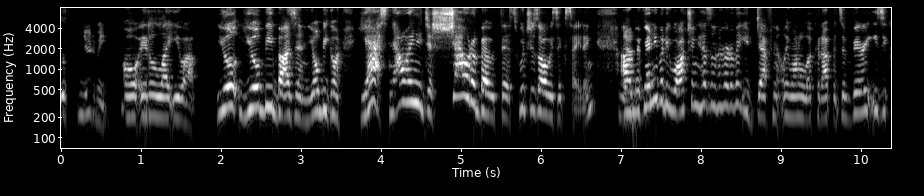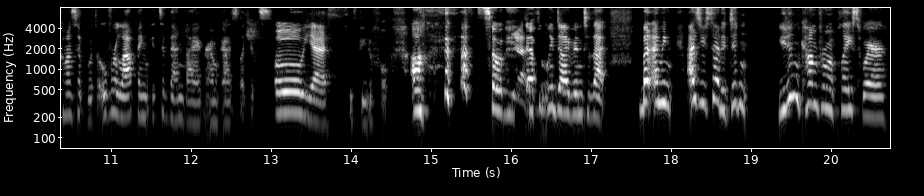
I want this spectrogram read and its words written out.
is new to me. Oh it'll light you up you'll you'll be buzzing. You'll be going yes now i need to shout about this which is always exciting. Yeah. um, if anybody watching hasn't heard of it you definitely want to look it up. It's a very easy concept with overlapping. It's a venn diagram guys. Like it's oh yes. it's beautiful. Um, so yes. definitely dive into that. But i mean as you said it didn't you didn't come from a place where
